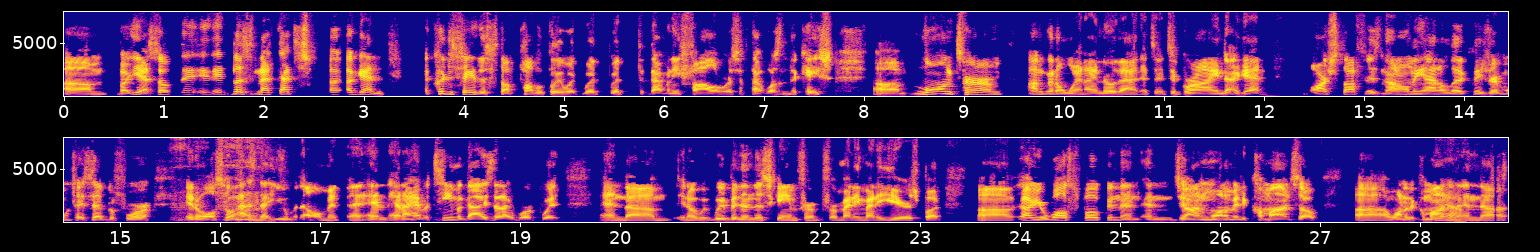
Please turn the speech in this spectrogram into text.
um, but yeah, so it, it, listen, that that's uh, again, I couldn't say this stuff publicly with with with that many followers if that wasn't the case. Um, long term, I'm going to win. I know that it's it's a grind. Again, our stuff is not only analytically driven, which I said before, it also has that human element. And, and, and I have a team of guys that I work with, and um, you know we, have been in this game for for many many years. But uh, you're well spoken, and and Jon wanted me to come on, so. Uh, I wanted to come on yeah. and uh,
